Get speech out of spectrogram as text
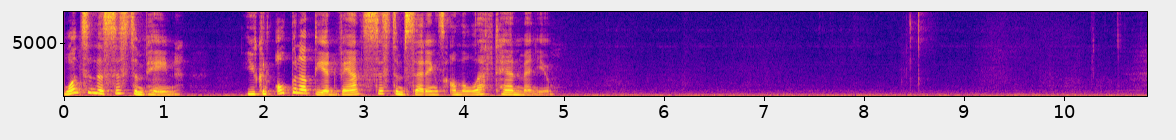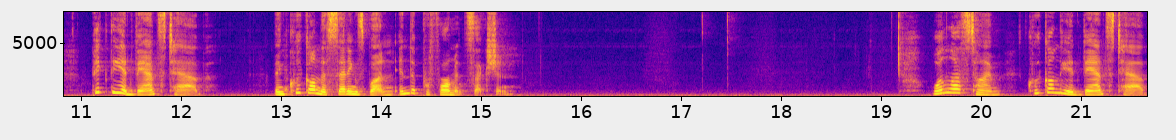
Once in the System pane, you can open up the Advanced System Settings on the left-hand menu. Pick the Advanced tab, then click on the Settings button in the Performance section. One last time, click on the Advanced tab,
